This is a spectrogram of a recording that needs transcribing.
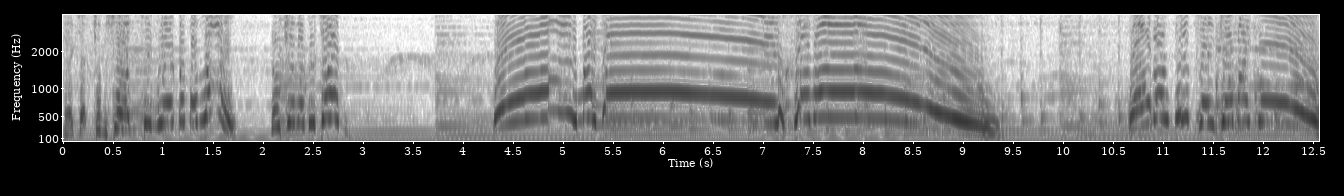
Thế trận trùng xuống xin nguyên bắt bóng lại được chuyển vào phía trong. Ôi, Michael! Không vào quá đáng tiếc dành cho Michael!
